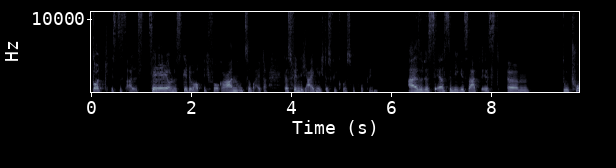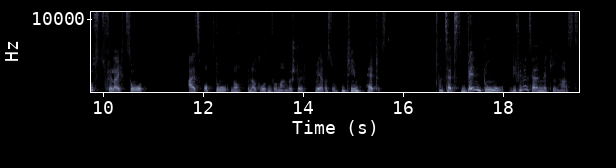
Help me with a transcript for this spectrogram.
Gott, ist das alles zäh und es geht überhaupt nicht voran und so weiter. Das finde ich eigentlich das viel größere Problem. Also das erste, wie gesagt, ist, ähm, du tust vielleicht so, als ob du noch in einer großen Firma angestellt wärst und ein Team hättest. Und selbst wenn du die finanziellen Mittel hast,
